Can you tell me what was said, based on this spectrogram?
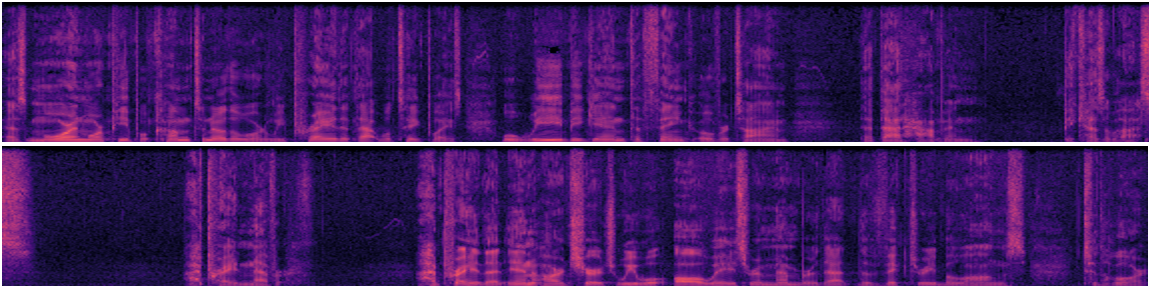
as more and more people come to know the Lord, and we pray that that will take place, will we begin to think over time that that happened because of us? I pray never. I pray that in our church we will always remember that the victory belongs to the Lord.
